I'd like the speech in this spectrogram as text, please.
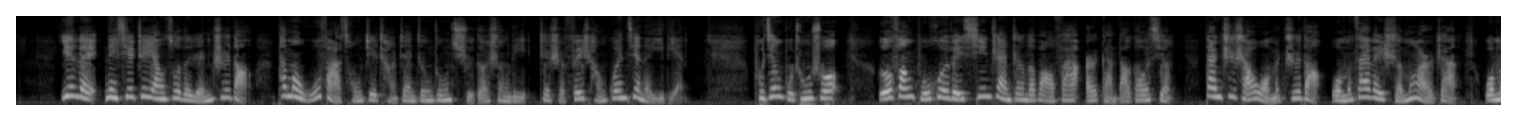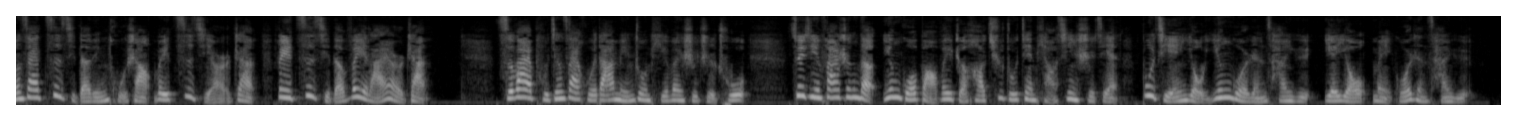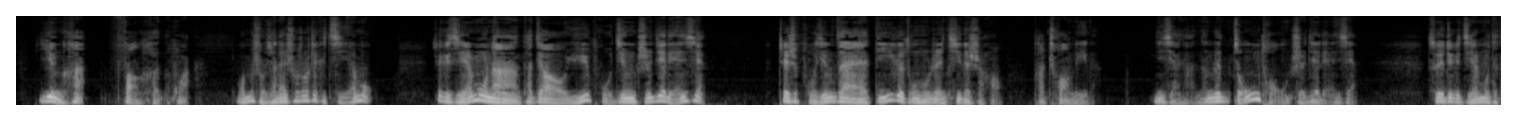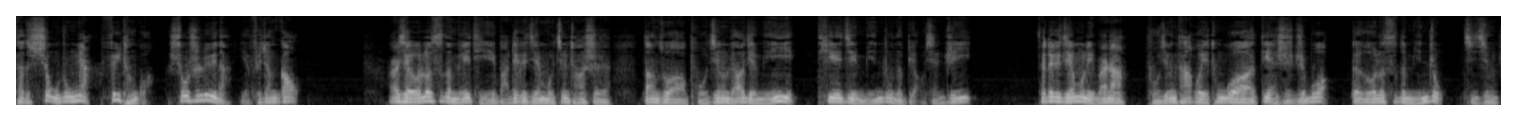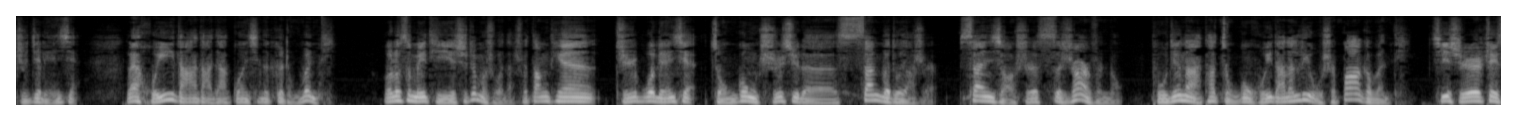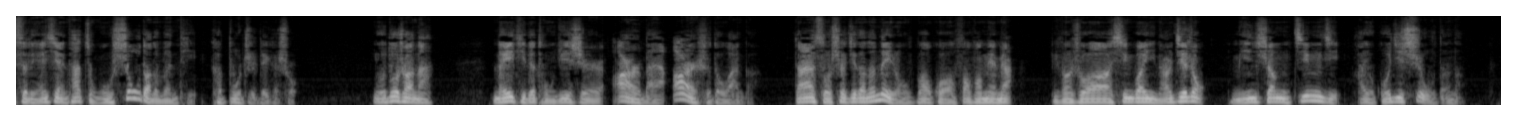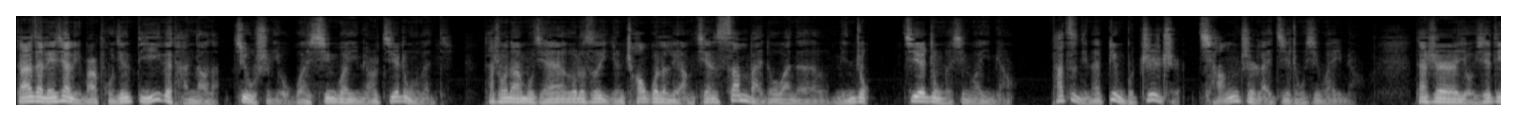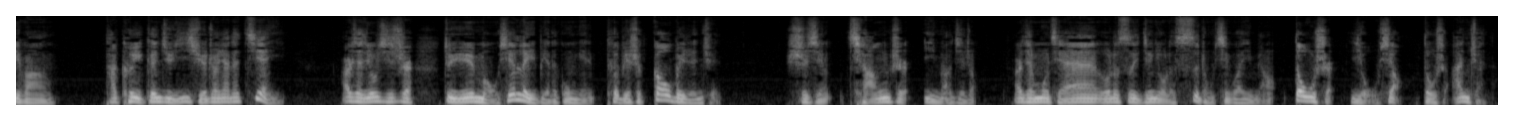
因为那些这样做的人知道，他们无法从这场战争中取得胜利，这是非常关键的一点。”普京补充说：“俄方不会为新战争的爆发而感到高兴。”但至少我们知道我们在为什么而战，我们在自己的领土上为自己而战，为自己的未来而战。此外，普京在回答民众提问时指出，最近发生的英国保卫者号驱逐舰挑衅事件，不仅有英国人参与，也有美国人参与。硬汉放狠话，我们首先来说说这个节目。这个节目呢，它叫《与普京直接连线》，这是普京在第一个总统任期的时候他创立的。你想想，能跟总统直接连线，所以这个节目的它的受众面非常广，收视率呢也非常高。而且俄罗斯的媒体把这个节目经常是当做普京了解民意、贴近民众的表现之一。在这个节目里边呢，普京他会通过电视直播跟俄罗斯的民众进行直接连线，来回答大家关心的各种问题。俄罗斯媒体是这么说的：说当天直播连线总共持续了三个多小时，三小时四十二分钟。普京呢，他总共回答了六十八个问题。其实这次连线，他总共收到的问题可不止这个数，有多少呢？媒体的统计是二百二十多万个。当然，所涉及到的内容包括方方面面，比方说新冠疫苗接种、民生、经济，还有国际事务等等。当然，在连线里边，普京第一个谈到的就是有关新冠疫苗接种的问题。他说呢，目前俄罗斯已经超过了两千三百多万的民众接种了新冠疫苗。他自己呢，并不支持强制来接种新冠疫苗，但是有些地方，他可以根据医学专家的建议，而且尤其是对于某些类别的公民，特别是高危人群，实行强制疫苗接种。而且目前俄罗斯已经有了四种新冠疫苗，都是有效，都是安全的。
